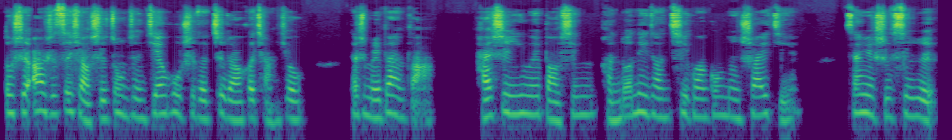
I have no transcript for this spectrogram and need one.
都是二十四小时重症监护室的治疗和抢救，但是没办法，还是因为宝兴很多内脏器官功能衰竭。三月十四日，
